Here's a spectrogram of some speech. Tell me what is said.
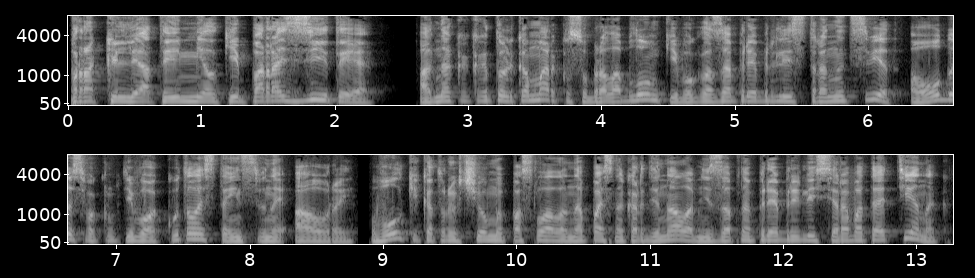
«Проклятые мелкие паразиты!» Однако, как только Маркус убрал обломки, его глаза приобрели странный цвет, а область вокруг него окуталась таинственной аурой. Волки, которых Чиомы послала напасть на кардинала, внезапно приобрели сероватый оттенок,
